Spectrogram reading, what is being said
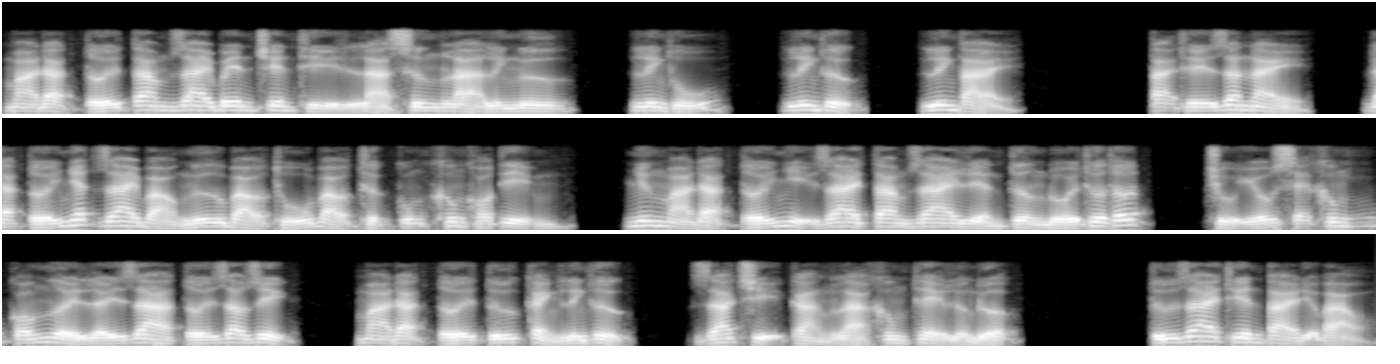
mà đạt tới tam giai bên trên thì là xưng là linh ngư, linh thú, linh thực, linh tài. Tại thế gian này, đạt tới nhất giai bảo ngư, bảo thú, bảo thực cũng không khó tìm nhưng mà đạt tới nhị giai tam giai liền tương đối thưa thớt, chủ yếu sẽ không có người lấy ra tới giao dịch, mà đạt tới tứ cảnh linh thực, giá trị càng là không thể lường được. Tứ giai thiên tài địa bảo,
